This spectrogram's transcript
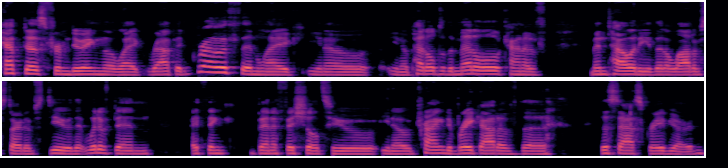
kept us from doing the like rapid growth and like, you know, you know, pedal to the metal kind of mentality that a lot of startups do that would have been i think beneficial to you know trying to break out of the the SaaS graveyard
